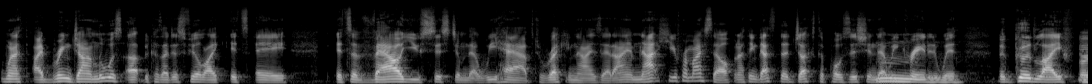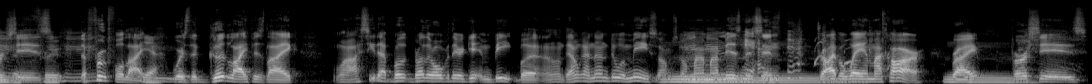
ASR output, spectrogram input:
when I, I bring John Lewis up because I just feel like it's a it's a value system that we have to recognize that I am not here for myself, and I think that's the juxtaposition that we created mm. with the good life mm. versus the, fruitful life. Yeah. Whereas the good life is like, well, I see that bro- brother over there getting beat, but uh, they don't got nothing to do with me, so I'm just gonna mind my business and drive away in my car, right? Versus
